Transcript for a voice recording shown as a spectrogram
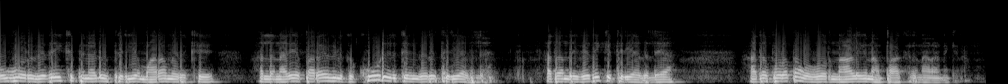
ஒவ்வொரு விதைக்கு பின்னாடி ஒரு பெரிய மரம் இருக்குது அதில் நிறைய பறவைகளுக்கு கூடு இருக்குங்கிறது தெரியாதுல்ல. அது அந்த விதைக்கு தெரியாது இல்லையா? அதை போல தான் ஒவ்வொரு நாளையும் நான் பார்க்குறேன் நான் நினைக்கிறேன்.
